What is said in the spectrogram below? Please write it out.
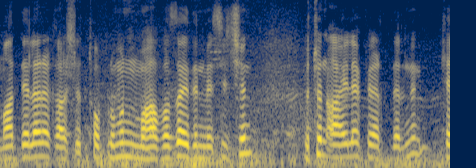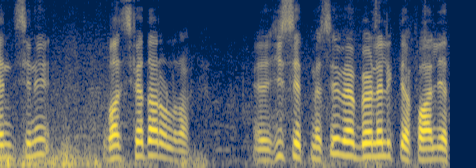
maddelere karşı toplumun muhafaza edilmesi için bütün aile fertlerinin kendisini vazifedar olarak e, hissetmesi ve böylelikle faaliyet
